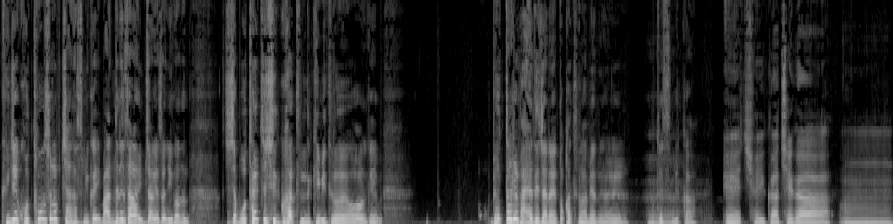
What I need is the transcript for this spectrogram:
굉장히 고통스럽지 않았습니까? 이 만드는 사람 입장에서는 이거는 진짜 못할 짓일 것 같은 느낌이 들어요. 이게 몇 달을 봐야 되잖아요. 똑같은 화면을. 어땠습니까? 예, 저희가 제가 음.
